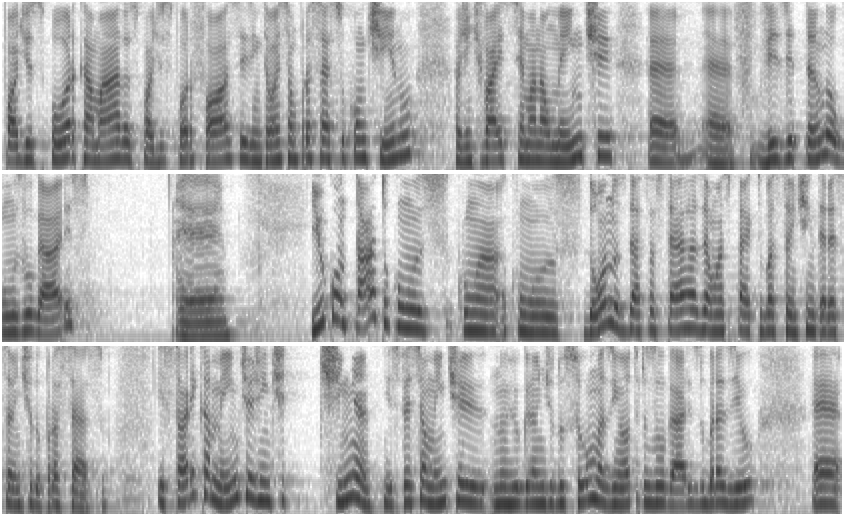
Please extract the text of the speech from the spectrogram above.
pode expor camadas, pode expor fósseis. Então, esse é um processo contínuo. A gente vai semanalmente é, é, visitando alguns lugares. E o contato com os, com, a, com os donos dessas terras é um aspecto bastante interessante do processo. Historicamente, a gente tinha, especialmente no Rio Grande do Sul, mas em outros lugares do Brasil, é,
